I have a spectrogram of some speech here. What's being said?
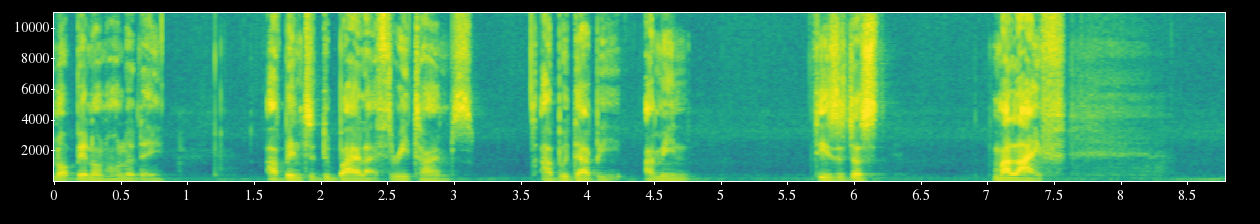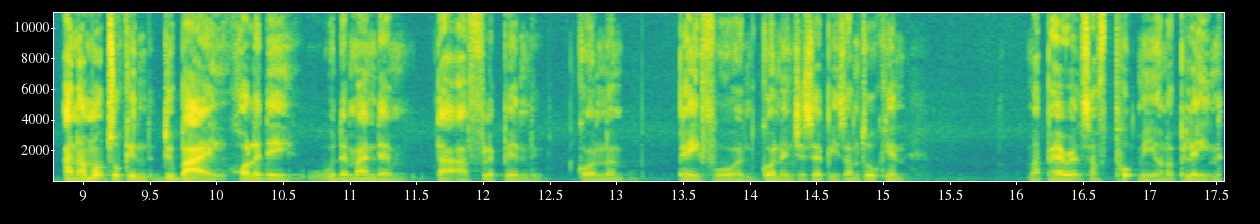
not been on holiday. I've been to Dubai like three times, Abu Dhabi. I mean, these are just my life. And I'm not talking Dubai holiday with the man them that I've flipping gone and paid for and gone in Giuseppe's. I'm talking my parents have put me on a plane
